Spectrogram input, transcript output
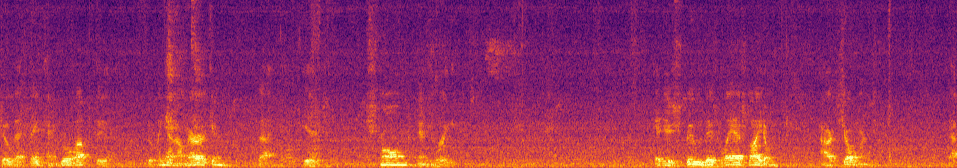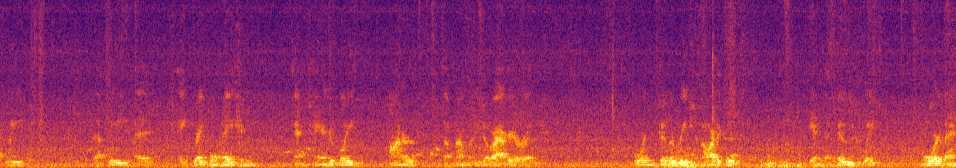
so that they can grow up to, to be an American that is strong and free. It is through this last item, our children, that we, that we as a grateful nation can tangibly honor the memories of our heroes. According to the recent article in the Newsweek, more than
